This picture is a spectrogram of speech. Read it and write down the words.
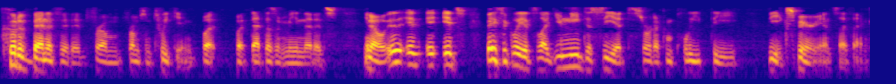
could have benefited from from some tweaking, but but that doesn't mean that it's you know it, it, it it's basically it's like you need to see it to sort of complete the the experience. I think.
